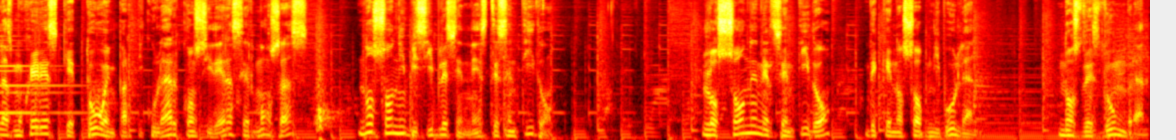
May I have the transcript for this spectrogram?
las mujeres que tú en particular consideras hermosas no son invisibles en este sentido. Lo son en el sentido de que nos omnibulan, nos deslumbran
